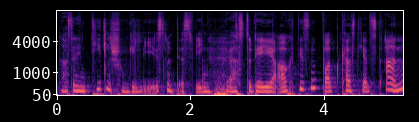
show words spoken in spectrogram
Du hast den Titel schon gelesen und deswegen hörst du dir ja auch diesen Podcast jetzt an.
